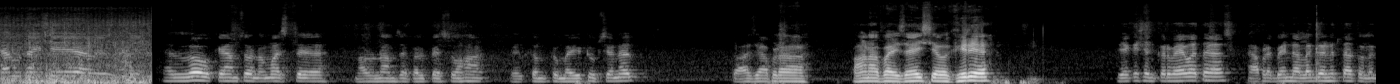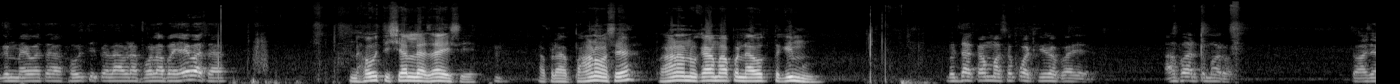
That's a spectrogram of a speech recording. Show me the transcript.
ચાલુ થાય છે. હેલો કેમ છો? નમસ્તે. મારું નામ છે Kalpesh Chauhan. Welcome to my YouTube channel તો આજે આપણા ભાણાભાઈ જાય છે હવે ઘીરે. વેકેશન કરવા આવ્યા હતા. આપણા બેનના લગ્ન હતા, તો લગ્નમાં આવ્યા હતા. સૌથી પહેલાં આપણા ભોલાભાઈ આવ્યા હતા. અને સૌથી છેલ્લા જાય છે. આપણા ભાણો છે. ભાણાનું કામ આપણને આ વખતે ગમ્યું. બધા કામમાં સપોર્ટ કર્યો ભાઈ આભાર તમારો. તો આજે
